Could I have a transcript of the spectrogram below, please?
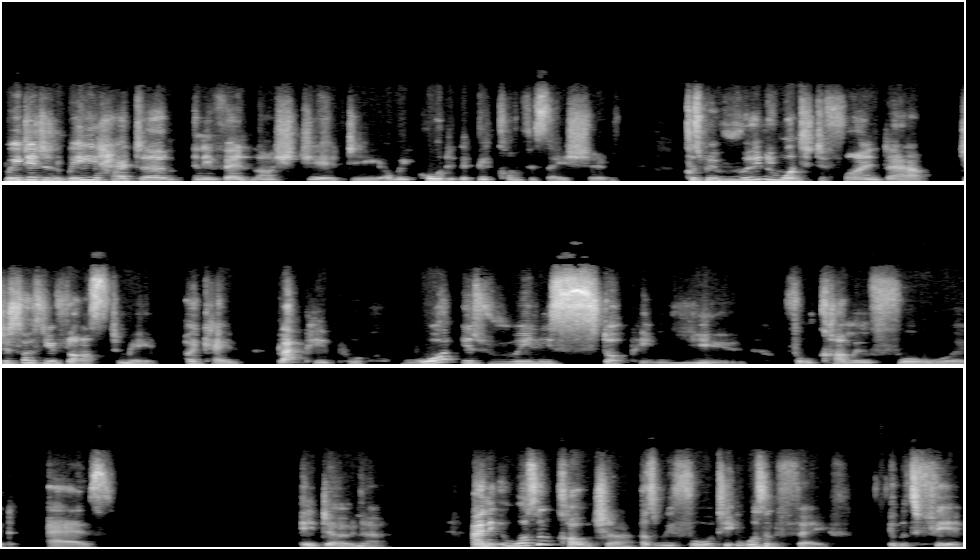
We didn't, we had um, an event last year, Dee, and we called it the big conversation because we really wanted to find out, just as you've asked me, okay, Black people, what is really stopping you from coming forward as a donor? And it wasn't culture as we thought, it wasn't faith, it was fear.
